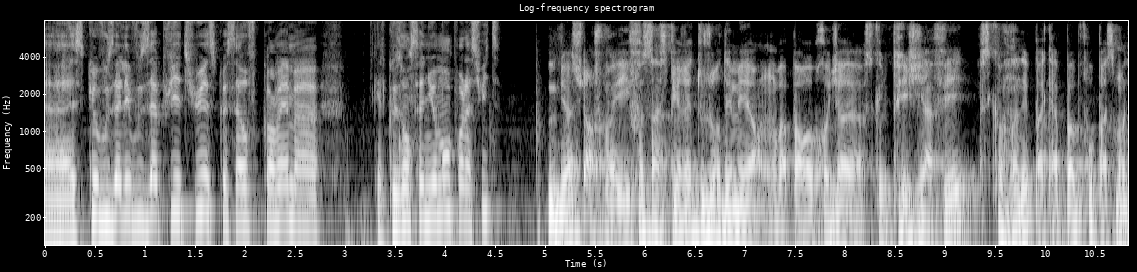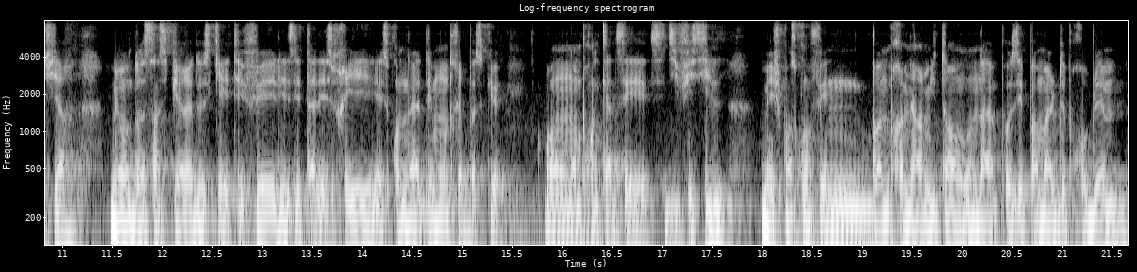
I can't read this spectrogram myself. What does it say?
euh, est-ce que vous allez vous appuyer dessus? Est-ce que ça offre quand même euh, quelques enseignements pour la suite? Bien sûr, il faut s'inspirer toujours des meilleurs. On va pas reproduire ce que le PSG a fait, parce qu'on n'est pas capable, faut pas se mentir. Mais on doit s'inspirer de ce qui a été fait, les états d'esprit et ce qu'on a démontré, parce que bon, on en prend quatre, c'est difficile. Mais je pense qu'on fait une bonne première mi-temps où on a posé pas mal de problèmes.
